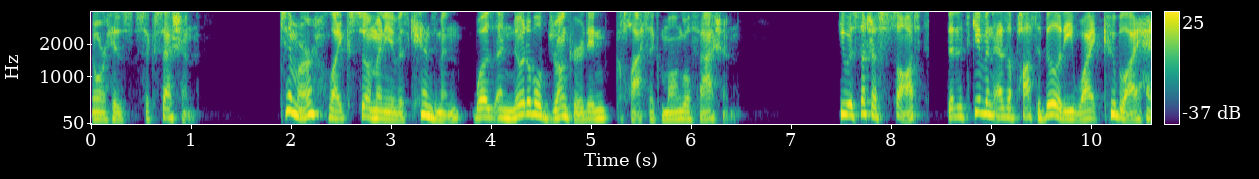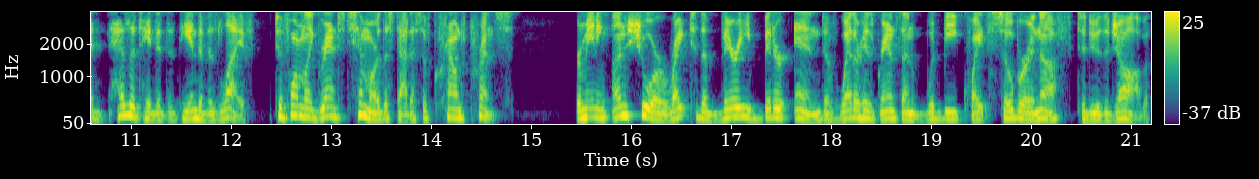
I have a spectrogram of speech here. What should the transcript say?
nor his succession. Timur, like so many of his kinsmen, was a notable drunkard in classic Mongol fashion. He was such a sot that it's given as a possibility why Kublai had hesitated at the end of his life to formally grant Timur the status of crowned prince, remaining unsure right to the very bitter end of whether his grandson would be quite sober enough to do the job.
